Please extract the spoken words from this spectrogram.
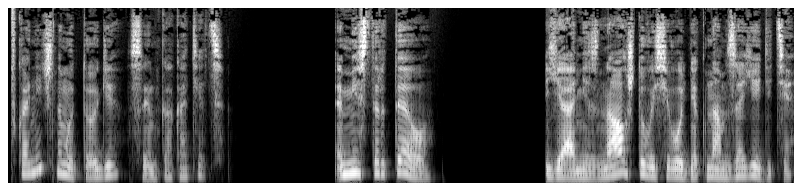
В конечном итоге сын как отец. «Мистер Тео, я не знал, что вы сегодня к нам заедете».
